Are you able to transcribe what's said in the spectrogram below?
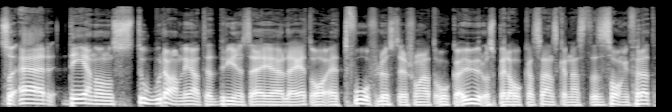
så är det en av de stora anledningarna till att Brynäs är i det här läget och är två förluster från att åka ur och spela Hockeyallsvenskan nästa säsong. För att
